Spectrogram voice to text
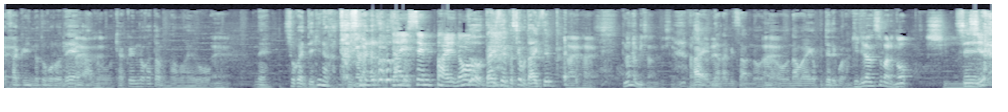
ええ。作品のところで、ええ。あの客演の方の名前を、えね紹介できなかったですできなかった大先輩そのう大先輩。しかも大先輩。はいはい。七海さんでしたよね。確かはね。い七海さんの、はい。名前が出てこなくて。劇団スバルの新。し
